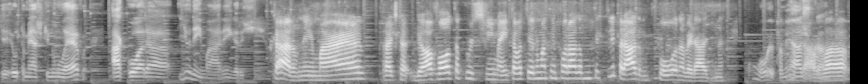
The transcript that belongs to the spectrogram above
eu também acho que não leva. Agora, e o Neymar, hein, garotinho? Cara, o Neymar praticamente deu a volta por cima aí, tava tendo uma temporada muito equilibrada, muito boa, na verdade, né? Oh, eu também Ele acho, cara.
